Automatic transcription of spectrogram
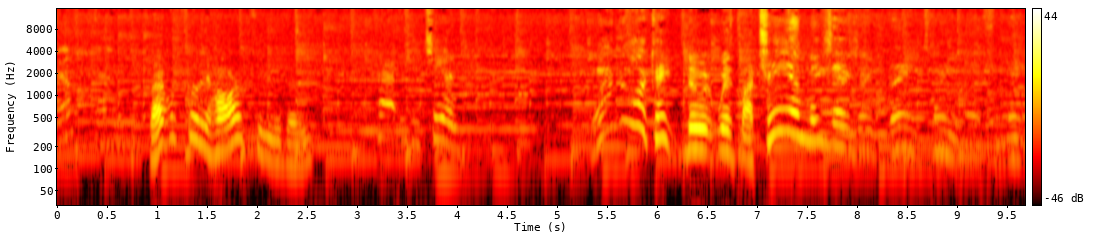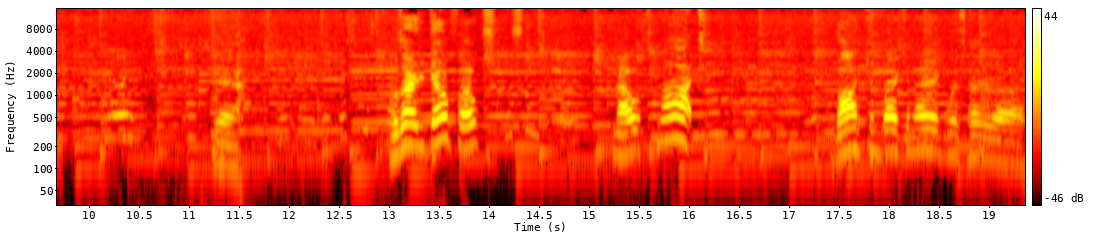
Well, um, That was pretty hard for you to do. it with your chin. Well, I know I can't do it with my chin. These eggs ain't, they ain't clean enough for me. Really? Yeah. Well, there you go, folks. This one's clean. No, it's not. Von can break an egg with her, uh,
